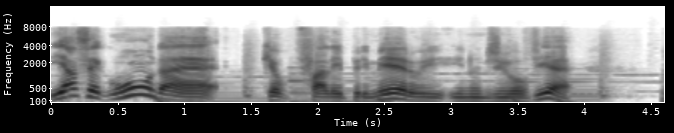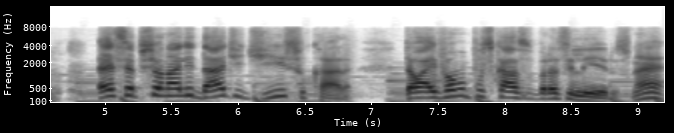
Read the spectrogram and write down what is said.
E a segunda é, que eu falei primeiro e, e não desenvolvi, é a excepcionalidade disso, cara. Então aí vamos para os casos brasileiros, né?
